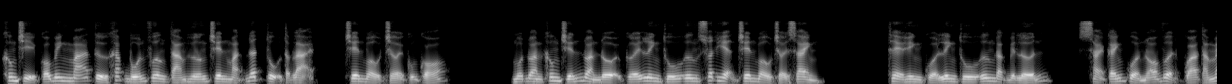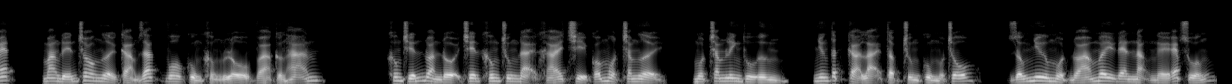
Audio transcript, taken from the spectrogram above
Không chỉ có binh mã từ khắp bốn phương tám hướng trên mặt đất tụ tập lại, trên bầu trời cũng có. Một đoàn không chiến đoàn đội cưới linh thú ưng xuất hiện trên bầu trời xanh. Thể hình của linh thú ưng đặc biệt lớn, sải cánh của nó vượt quá 8 mét, mang đến cho người cảm giác vô cùng khổng lồ và cường hãn. Không chiến đoàn đội trên không trung đại khái chỉ có 100 người, 100 linh thú ưng, nhưng tất cả lại tập trung cùng một chỗ, giống như một đóa mây đen nặng nề ép xuống.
